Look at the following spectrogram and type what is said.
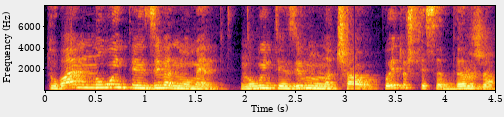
това е много интензивен момент, много интензивно начало, което ще съдържа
